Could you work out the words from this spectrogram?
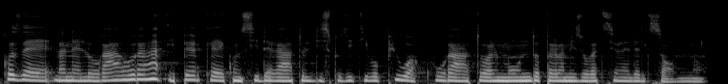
Cos'è l'anello Aura e perché è considerato il dispositivo più accurato al mondo per la misurazione del sonno?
